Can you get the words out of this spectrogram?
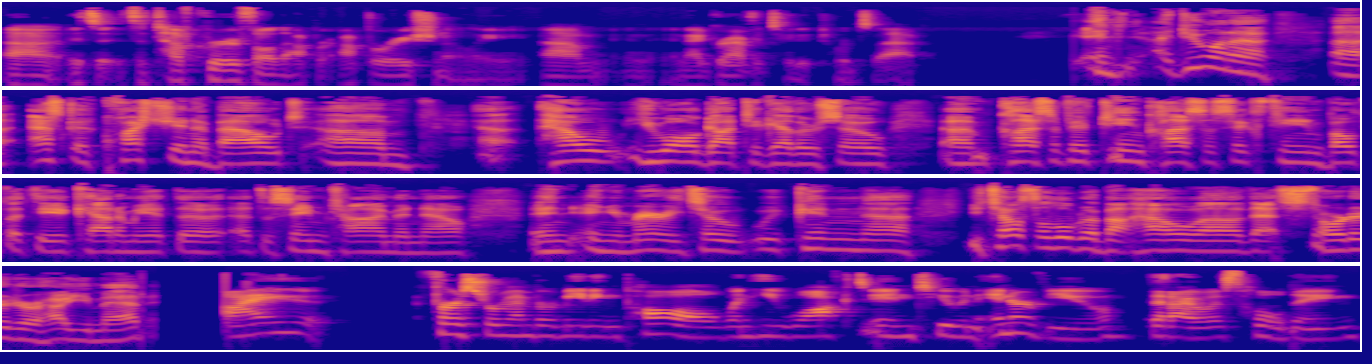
uh, it's a, it's a tough career field oper- operationally, um, and, and I gravitated towards that. And I do want to uh, ask a question about um, uh, how you all got together. So, um, class of fifteen, class of sixteen, both at the academy at the at the same time, and now and and you're married. So, we can uh, you tell us a little bit about how uh, that started or how you met. I first remember meeting Paul when he walked into an interview that I was holding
